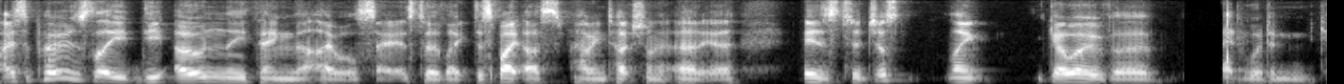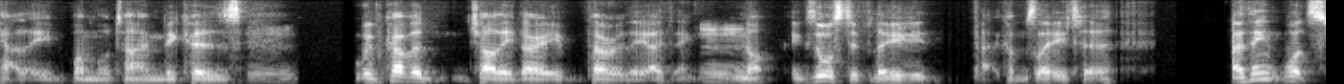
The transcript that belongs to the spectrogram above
I suppose like the only thing that I will say is to like despite us having touched on it earlier is to just like go over Edward and Callie one more time because Mm, we've covered Charlie very thoroughly, I think. Mm. Not exhaustively, that comes later. I think what's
